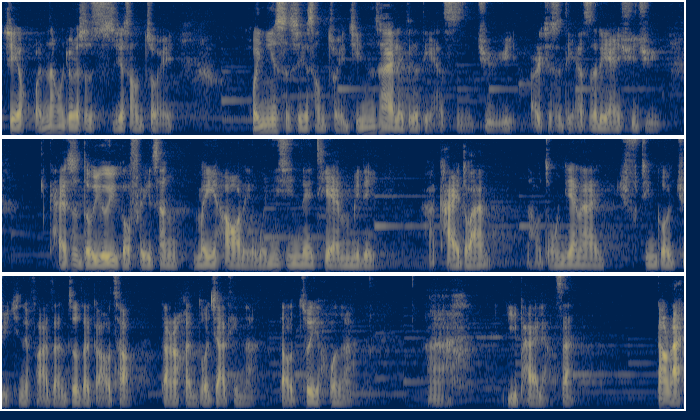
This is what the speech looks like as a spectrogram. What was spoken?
结婚呢，我觉得是世界上最婚姻是世界上最精彩的这个电视剧，而且是电视连续剧，开始都有一个非常美好的、温馨的、甜蜜的啊开端。然后中间呢，经过剧情的发展，走到高潮。当然，很多家庭呢，到最后呢，啊，一拍两散。当然，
